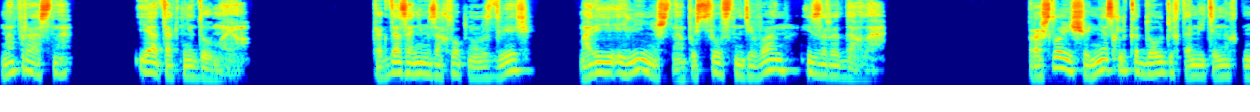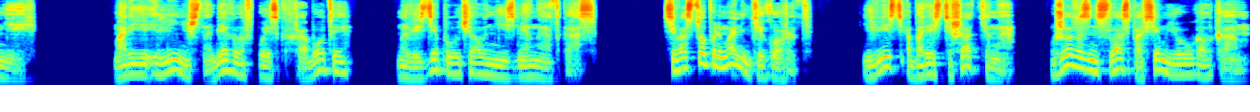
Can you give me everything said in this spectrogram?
«Напрасно. Я так не думаю». Когда за ним захлопнулась дверь, Мария Ильинична опустилась на диван и зарыдала. Прошло еще несколько долгих томительных дней. Мария Ильинична бегала в поисках работы, но везде получала неизменный отказ. Севастополь – маленький город, и весть об аресте Шаткина уже разнеслась по всем ее уголкам.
